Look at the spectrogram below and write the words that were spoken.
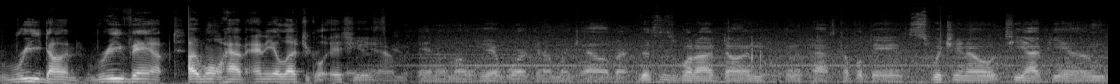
redone, revamped. I won't have any electrical issues. and I'm out here working on my caliber. This is what I've done in the past couple days. Switching out TIPMs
